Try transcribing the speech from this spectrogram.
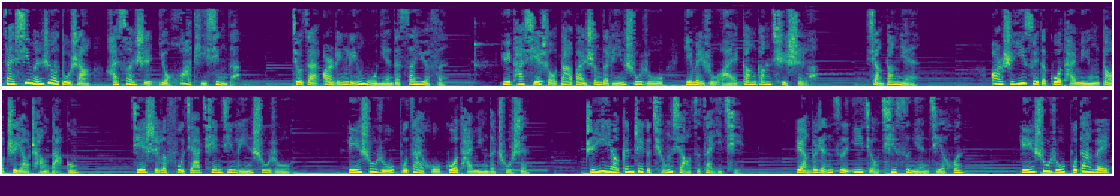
在新闻热度上还算是有话题性的。就在二零零五年的三月份，与他携手大半生的林淑如因为乳癌刚刚去世了。想当年，二十一岁的郭台铭到制药厂打工。结识了富家千金林淑如，林淑如不在乎郭台铭的出身，执意要跟这个穷小子在一起。两个人自一九七四年结婚，林淑如不但为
